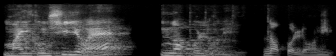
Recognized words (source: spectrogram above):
ma il consiglio è no polloni. No polloni.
